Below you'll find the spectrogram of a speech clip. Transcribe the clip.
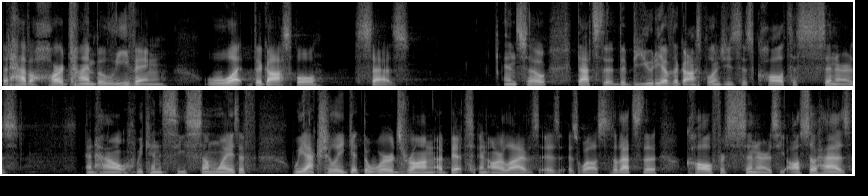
that have a hard time believing what the gospel says. And so that's the, the beauty of the gospel and Jesus' call to sinners, and how we can see some ways if we actually get the words wrong a bit in our lives as, as well. So that's the call for sinners. He also has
